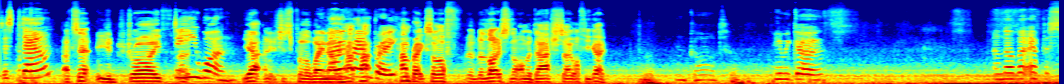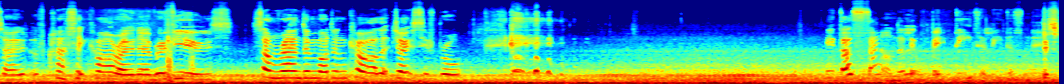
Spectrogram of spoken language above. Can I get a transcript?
Just down. That's it. You drive. uh, D1. yeah, and it's just pull away now. No ha- ha- handbrake. Handbrake's off. The the light's not on the dash, so off you go. Oh God. Here we go. Another episode of Classic Car Owner Reviews. Some random modern car that Joseph brought. it does sound a little bit diesely, doesn't it? It's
